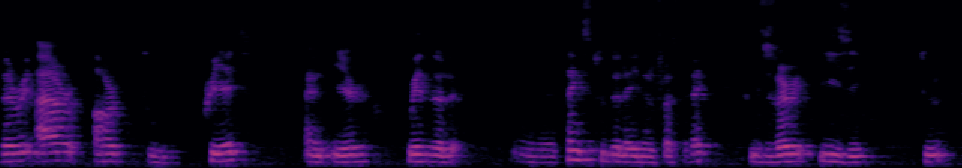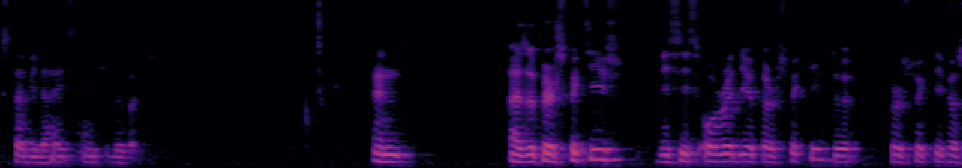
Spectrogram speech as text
very hard, to create. And here, with the, uh, thanks to the Leidenfrost effect, it's very easy to stabilize anti-bubbles. And as a perspective, this is already a perspective, the perspective of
